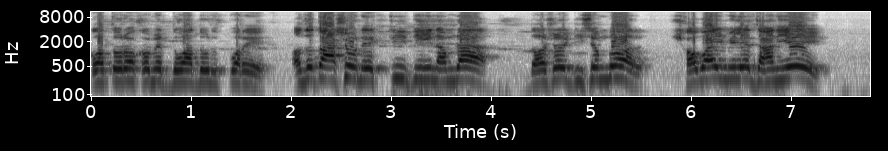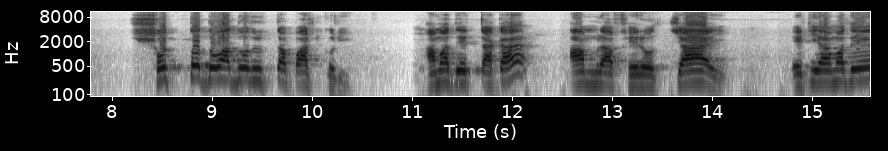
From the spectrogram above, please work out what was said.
কত রকমের দোয়া দরুদ পরে। অন্তত আসুন, একটি দিন আমরা দশই ডিসেম্বর সবাই মিলে দাঁড়িয়ে সত্য দোয়া দরুদটা পাঠ করি। আমাদের টাকা আমরা ফেরত চাই। এটি আমাদের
